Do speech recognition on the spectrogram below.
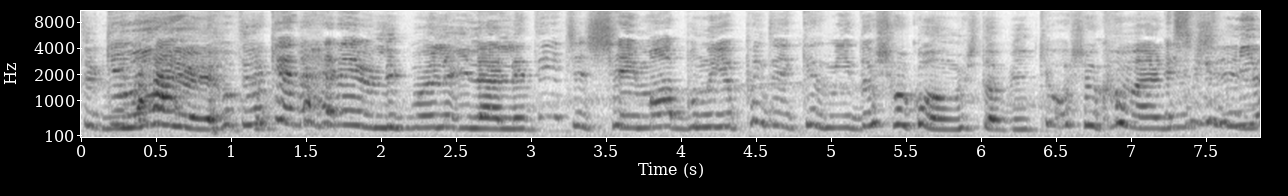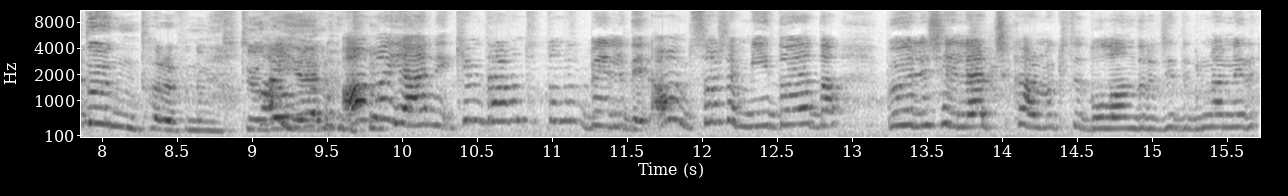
Türkiye'de her ya? Türkiye'de her evlilik böyle ilerlediği için Şeyma bunu yapınca ilk kez Mido şok olmuş tabii ki. O şoku E verdiği şimdi şeyle. Mido'nun tarafını mı tutuyoruz? Hayır ama yani kim tarafını tuttuğumuz belli değil. Ama sonuçta Mido'ya da böyle şeyler çıkarmak işte dolandırıcıydı bilmem neydi.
